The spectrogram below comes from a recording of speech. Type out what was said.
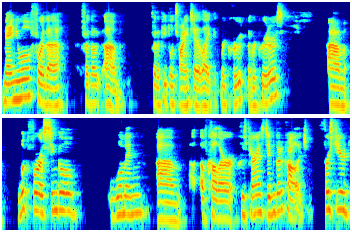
manual for the for the um, for the people trying to like recruit the recruiters. Um, look for a single woman um, of color whose parents didn't go to college, first year,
